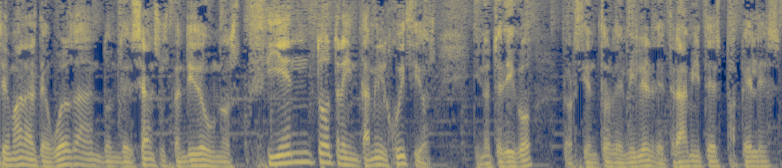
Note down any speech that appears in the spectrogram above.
semanas de huelga en donde se han suspendido unos 130.000 juicios. Y no te digo los cientos de miles de trámites, papeles.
